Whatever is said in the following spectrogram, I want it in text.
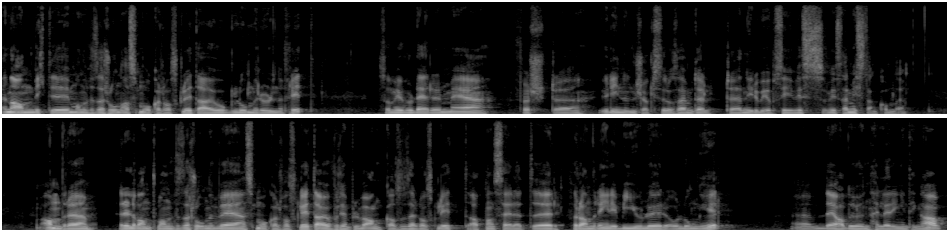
En annen viktig manifestasjon av småkarsvaskelitt er jo glomerulnefritt, som vi vurderer med først urinundersøkelser og så eventuelt eh, nyrebiopsi hvis, hvis det er mistanke om det. Andre relevante manifestasjoner ved småkarsvaskelitt er jo f.eks. ved ankeassosiert vaskulitt at man ser etter forandringer i bihuler og lunger. Eh, Det hadde hun heller ingenting av.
